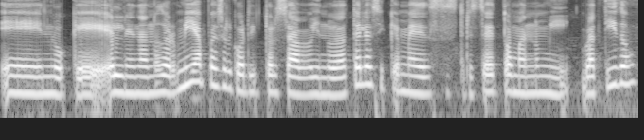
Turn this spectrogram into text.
En lo que el enano dormía, pues el gordito estaba viendo la tele, así que me desestresé tomando mi batido.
